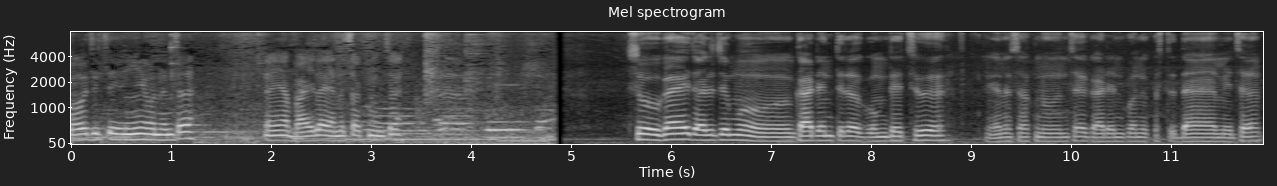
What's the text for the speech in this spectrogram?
भाउजू चाहिँ यहीँ हुनुहुन्छ र यहाँ भाइलाई हेर्न सक्नुहुन्छ। सो गाइज अहिले चाहिँ म गार्डनतिर घुम्दैछु। हेर्न सक्नुहुन्छ गार्डन पनि कस्तो दामी छ।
